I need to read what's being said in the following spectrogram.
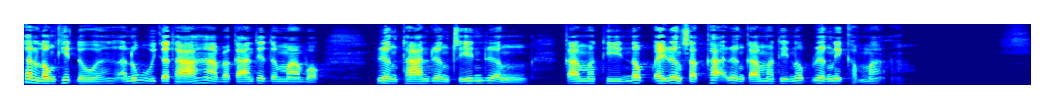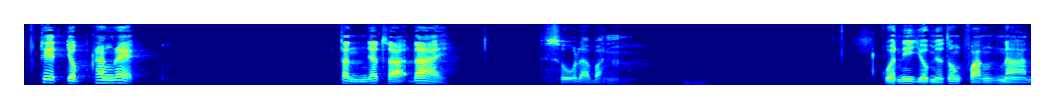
ท่านลองคิดดูอนุบุปีกถาห้าประการที่ตมาบอก เรื่องทานเรื่องศีลเรื่องการมทีนบไอเรื่องสักขะเรื่องการมทีนบเรื่องนิขมะ เทศจบครั้งแรก ท่านยัสะได้โสดาบันวันนี้โยมจะต้องฟังนาน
